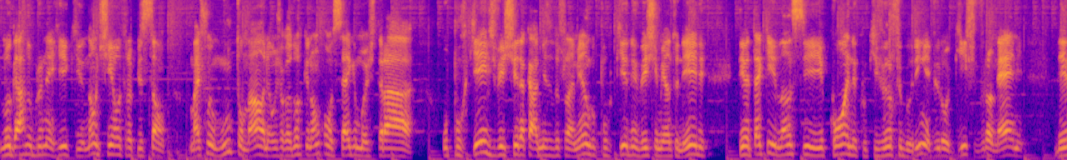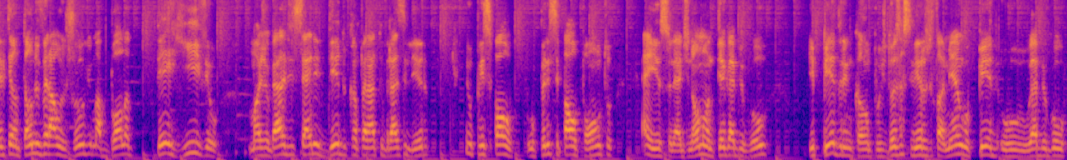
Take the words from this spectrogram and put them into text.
lugar no Bruno Henrique, não tinha outra opção, mas foi muito mal, né? Um jogador que não consegue mostrar o porquê de vestir a camisa do Flamengo, o porquê do investimento nele. Teve até aquele lance icônico que virou figurinha, virou GIF, virou meme, dele tentando virar o jogo e uma bola terrível, uma jogada de Série D do Campeonato Brasileiro. E o principal, o principal ponto é isso, né? De não manter Gabigol e Pedro em campo, os dois artilheiros do Flamengo, Pedro, o Gabigol,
